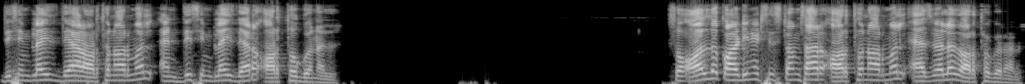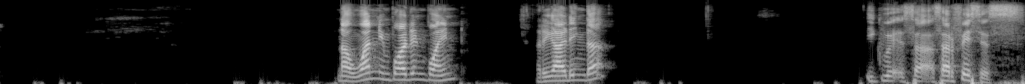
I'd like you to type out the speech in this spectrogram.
This implies they are orthonormal and this implies they are orthogonal. So all the coordinate systems are orthonormal as well as orthogonal. Now one important point regarding the surfaces.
